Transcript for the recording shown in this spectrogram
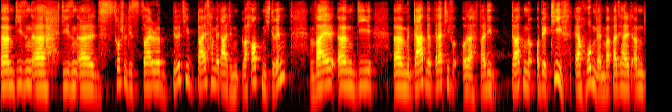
ähm, diesen, äh, diesen äh, Social Desirability Bias haben wir da halt überhaupt nicht drin, weil ähm, die ähm, Daten relativ oder weil die Daten objektiv erhoben werden, weil, weil sie halt ähm,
